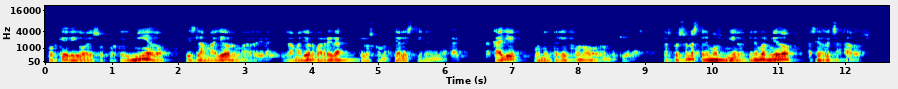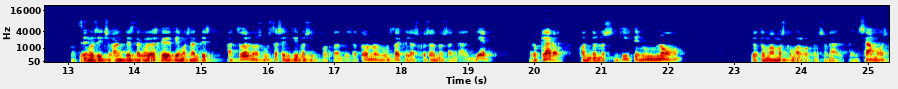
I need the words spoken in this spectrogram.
¿Por qué digo eso? Porque el miedo es la mayor barrera, la mayor barrera que los comerciales tienen en la calle. la calle o en el teléfono o donde quieras. Las personas tenemos miedo, tenemos miedo a ser rechazados. Porque hemos dicho antes, ¿te acuerdas que decíamos antes? A todos nos gusta sentirnos importantes, a todos nos gusta que las cosas nos salgan bien. Pero claro, cuando nos dicen un no, lo tomamos como algo personal. Pensamos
